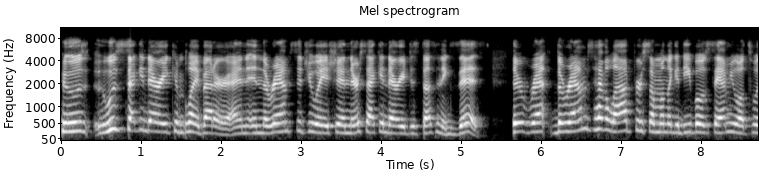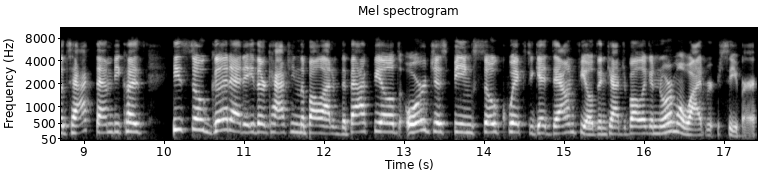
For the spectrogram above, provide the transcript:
who's whose secondary can play better. And in the Rams situation, their secondary just doesn't exist. Their the Rams have allowed for someone like a Deebo Samuel to attack them because he's so good at either catching the ball out of the backfield or just being so quick to get downfield and catch a ball like a normal wide receiver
